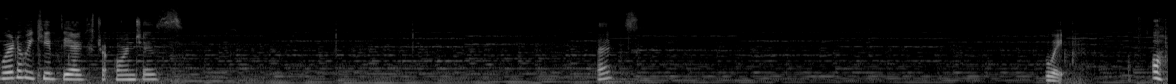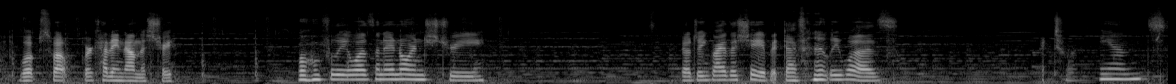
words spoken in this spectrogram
Where do we keep the extra oranges? Let's... Wait. Oh, whoops. Well, we're cutting down this tree. Well, hopefully it wasn't an orange tree. Judging by the shape, it definitely was. Back to our hands.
